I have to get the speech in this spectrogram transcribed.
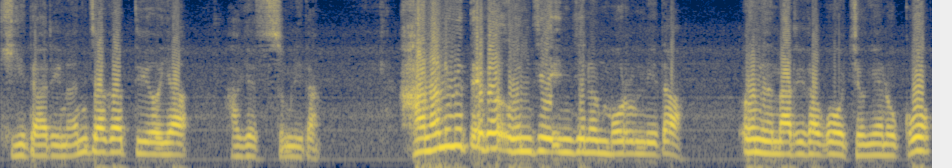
기다리는 자가 되어야 하겠습니다. 하나님의 때가 언제인지는 모릅니다. 어느 날이라고 정해놓고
